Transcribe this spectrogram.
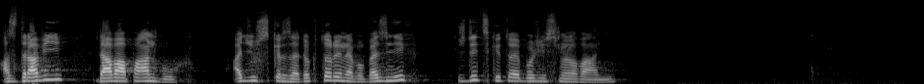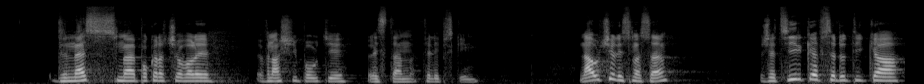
A zdraví dává Pán Bůh, ať už skrze doktory nebo bez nich, vždycky to je boží smilování. Dnes jsme pokračovali v naší pouti listem Filipským. Naučili jsme se, že církev se dotýká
